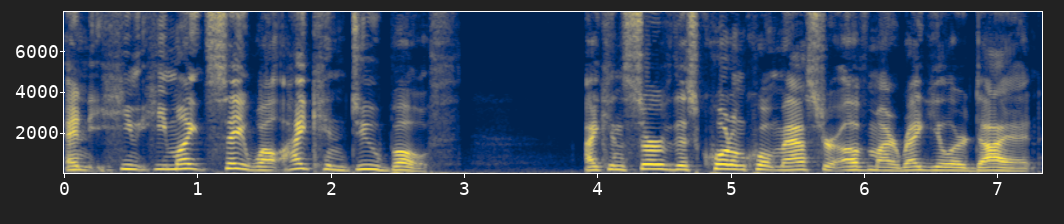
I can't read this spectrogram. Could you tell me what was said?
And he, he might say, Well, I can do both. I can serve this quote unquote master of my regular diet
